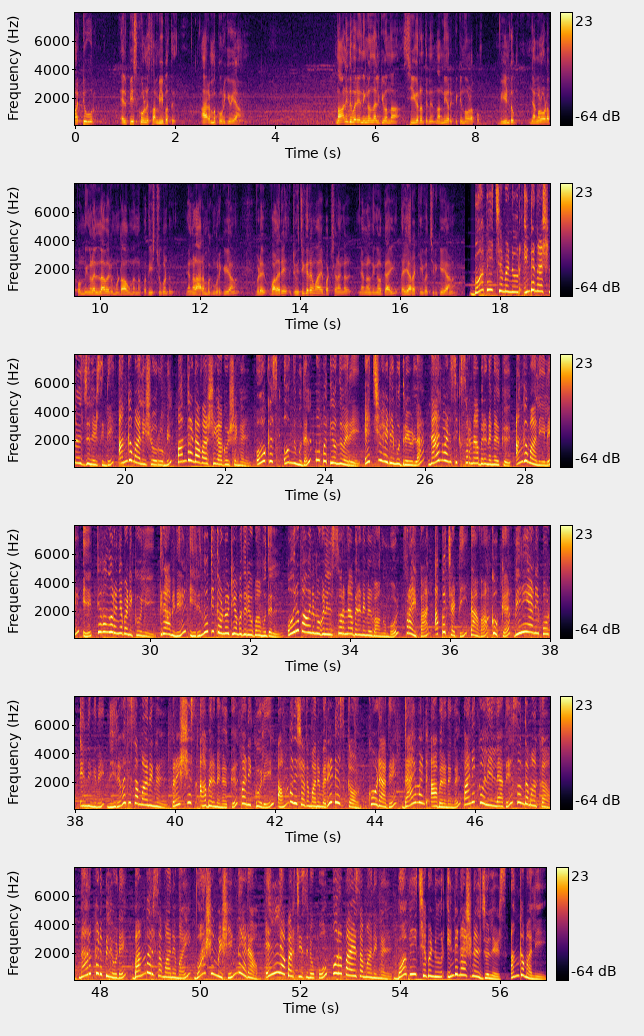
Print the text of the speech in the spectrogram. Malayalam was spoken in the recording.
മറ്റൂർ എൽ പി സ്കൂളിന് സമീപത്ത് ആരംഭം കുറിക്കുകയാണ്. നാളിതുവരെ നിങ്ങൾ നൽകി വന്ന സ്വീകരണത്തിന് നന്ദി അർപ്പിക്കുന്നതോടൊപ്പം വീണ്ടും ഞങ്ങളോടൊപ്പം നിങ്ങളെല്ലാവരും ഉണ്ടാകുമെന്ന് പ്രതീക്ഷിച്ചുകൊണ്ട് ഞങ്ങൾ ആരംഭം കുറിക്കുകയാണ്. ഇവിടെ വളരെ രുചികരമായ ഭക്ഷണങ്ങൾ ഞങ്ങൾ നിങ്ങൾക്കായി തയ്യാറാക്കി വച്ചിരിക്കുകയാണ്. ബോബി ചെമ്മണ്ണൂർ ഇന്റർനാഷണൽ ജ്വല്ലേഴ്സിന്റെ അങ്കമാലി ഷോറൂമിൽ പന്ത്രണ്ടാം വാർഷികാഘോഷങ്ങൾ ഓഗസ്റ്റ് ഒന്ന് മുതൽ മുപ്പത്തിയൊന്ന് വരെ. എച്ച് യു ഡി മുദ്രയുള്ള നയൻ വൺ സിക്സ് സ്വർണാഭരണങ്ങൾക്ക് അങ്കമാലിയിലെ ഏറ്റവും കുറഞ്ഞ പണിക്കൂലി. ഗ്രാമിന് ഇരുന്നൂറ്റി തൊണ്ണൂറ്റി ഒമ്പത് രൂപ മുതൽ ഒരു പവന് മുകളിൽ സ്വർണാഭരണങ്ങൾ വാങ്ങുമ്പോൾ ഫ്രൈ പാൻ അപ്പച്ചട്ടി തവ കുക്കർ ബിരിയാണി പോട്ട് എന്നിങ്ങനെ നിരവധി സമ്മാനങ്ങൾ. പ്രഷ്യസ് ആഭരണങ്ങൾക്ക് പണിക്കൂലിയിൽ അമ്പത് ശതമാനം വരെ ഡിസ്കൗണ്ട് കൂടാതെ ഡയമണ്ട് ആഭരണങ്ങൾ പണിക്കൂലിയില്ലാതെ സ്വന്തമാക്കാം. നറുക്കെടുപ്പിലൂടെ ബമ്പർ സമ്മാനമായി വാഷിംഗ് മെഷീൻ നേടാം. എല്ലാ പർച്ചേസിനൊപ്പവും ഉറപ്പായ സമ്മാനങ്ങൾ. Boby Chemmanur international jewellers Angamaly.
